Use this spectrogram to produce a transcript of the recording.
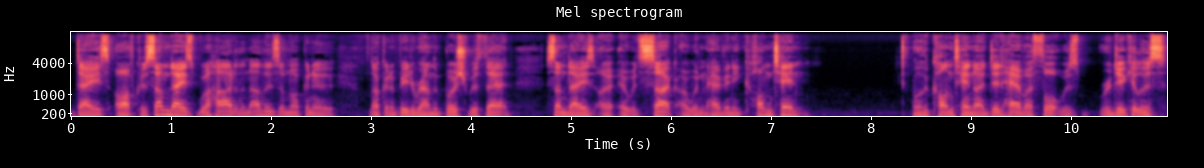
days off because some days were harder than others. I'm not gonna not gonna beat around the bush with that. Some days I, it would suck. I wouldn't have any content. Well, the content I did have I thought was ridiculous.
